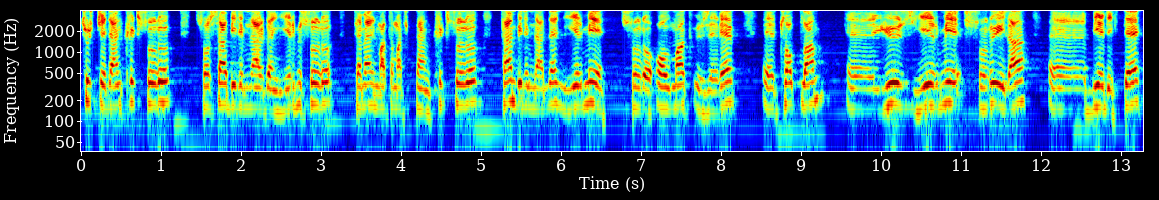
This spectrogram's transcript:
Türkçeden 40 soru, sosyal bilimlerden 20 soru, temel matematikten 40 soru, fen bilimlerden 20 soru olmak üzere e, toplam 120 e, soruyla e, birlikte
